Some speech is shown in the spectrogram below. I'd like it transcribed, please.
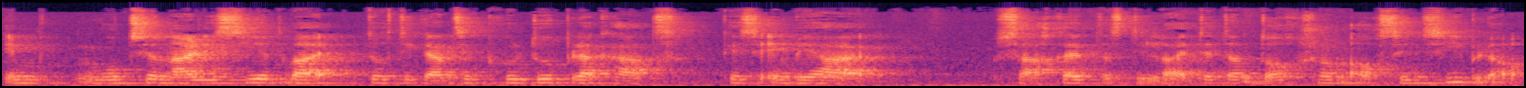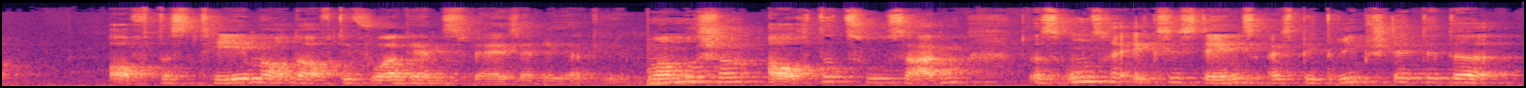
emotionalisiert war durch die ganze Kulturplakat des MBH-Sache, dass die Leute dann doch schon auch sensibler auf das Thema oder auf die Vorgehensweise reagieren. Man muss schon auch dazu sagen, dass unsere Existenz als Betriebsstätte der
